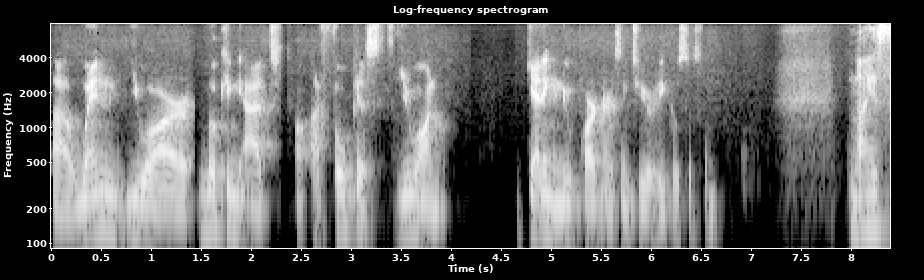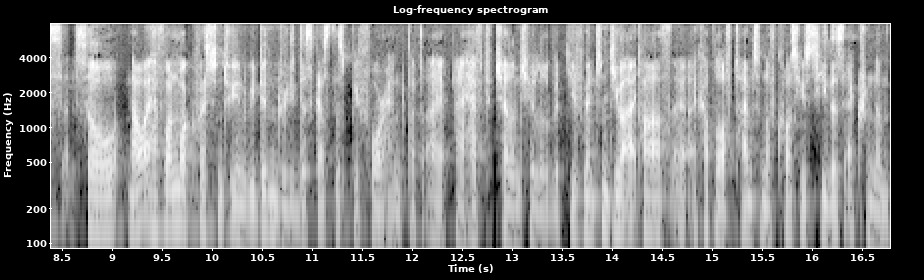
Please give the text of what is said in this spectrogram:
uh, when you are looking at a focused view on getting new partners into your ecosystem. Nice. So now I have one more question to you, and we didn't really discuss this beforehand, but I, I have to challenge you a little bit. You've mentioned UiPath a, a couple of times, and of course, you see this acronym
